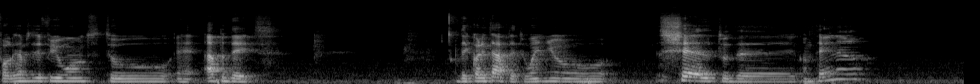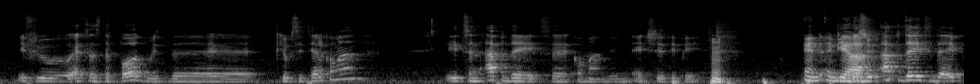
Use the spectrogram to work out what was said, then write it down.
for example, if you want to uh, update they call it update when you shell to the container. If you access the pod with the kubectl command, it's an update uh, command in HTTP. And and Because you update the, AP,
